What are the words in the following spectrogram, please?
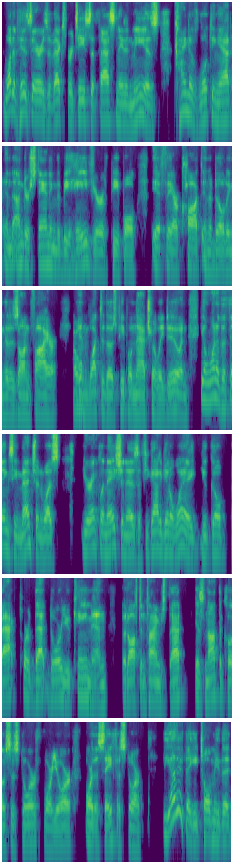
one of his areas of expertise that fascinated me is kind of looking at and understanding the behavior of people if they are caught in a building that is on fire. Oh. And what do those people naturally do? And, you know, one of the things he mentioned was your inclination is if you got to get away, you go back toward that door you came in. But oftentimes that is not the closest door for you or, or the safest door. The other thing he told me that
